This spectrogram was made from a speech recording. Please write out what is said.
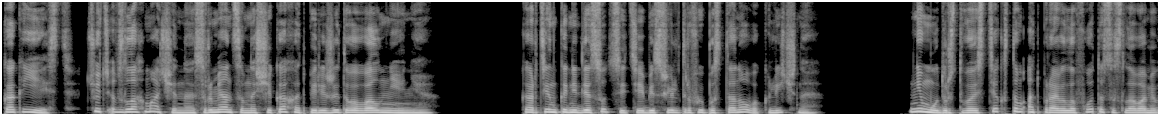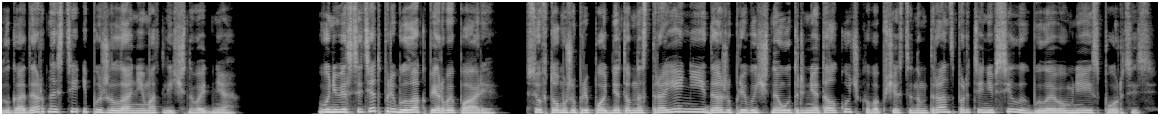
Как есть, чуть взлохмаченная, с румянцем на щеках от пережитого волнения. Картинка не для соцсетей, без фильтров и постановок, личная. Не мудрствуя с текстом, отправила фото со словами благодарности и пожеланием отличного дня. В университет прибыла к первой паре, все в том же приподнятом настроении, и даже привычная утренняя толкучка в общественном транспорте не в силах было его мне испортить.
